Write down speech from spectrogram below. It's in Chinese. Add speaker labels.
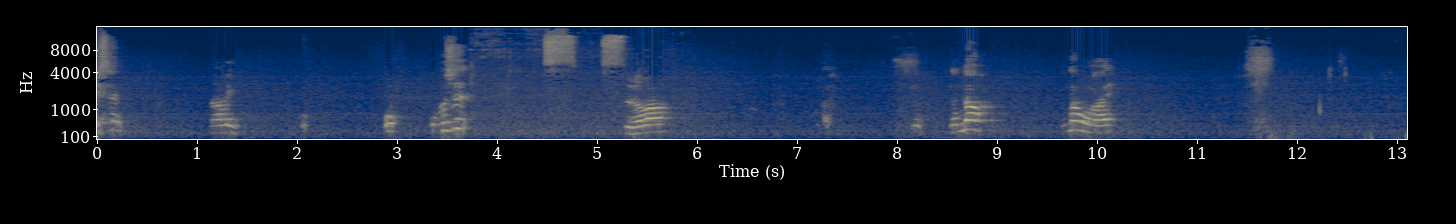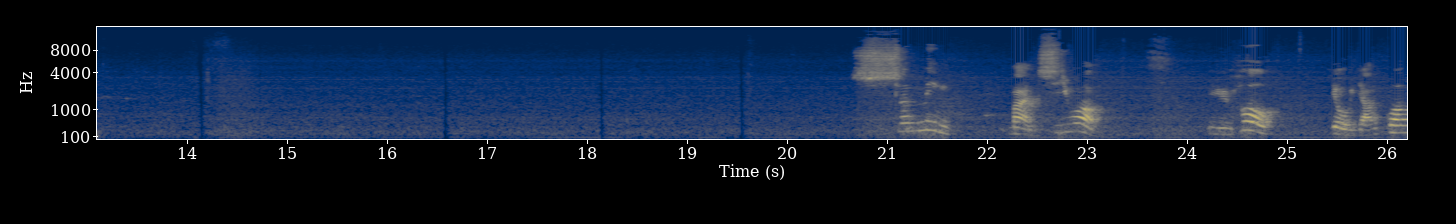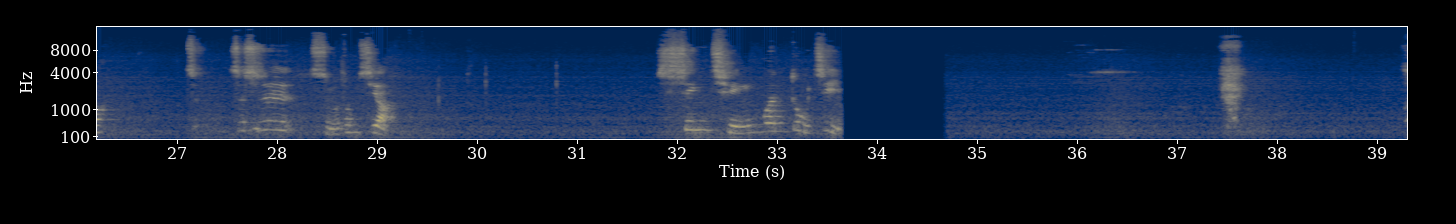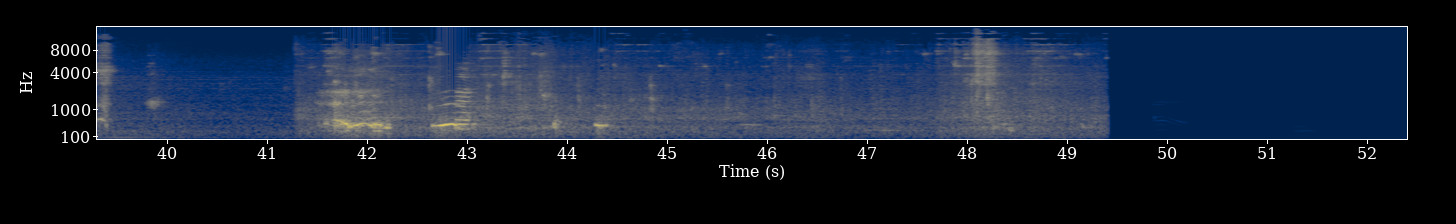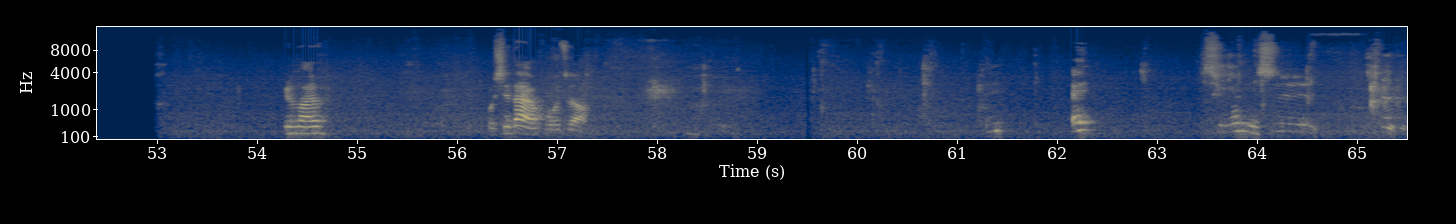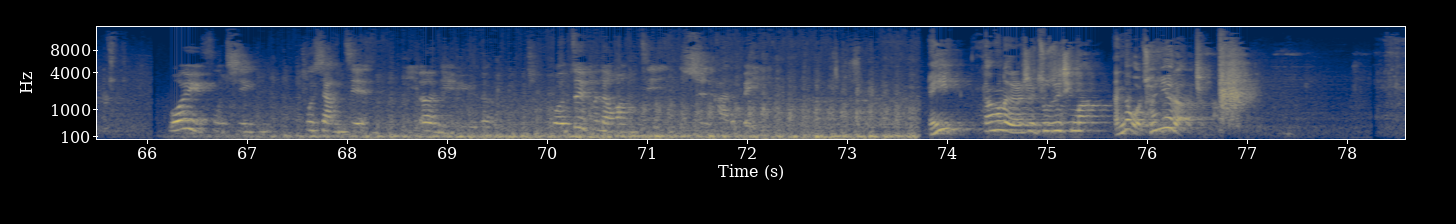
Speaker 1: 这里是哪里？我我我不是死死了吗？难难道难道我还？生命满希望，雨后有阳光。这这是什么东西啊？心情温度计。原来我现在还活着、啊。哎哎，请问你是？
Speaker 2: 我与父亲不相见已二年余了，我最不能忘记是他的背影。
Speaker 3: 哎，刚刚那个人是朱自清吗？难道我穿越了？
